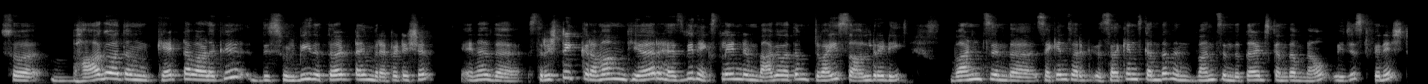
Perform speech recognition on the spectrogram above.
So Bhagavatam Kettavalakku, this will be the third time repetition. You know, the Srishti Kramam here has been explained in Bhagavatam twice already once in the second second skandam and once in the third skandam now we just finished.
